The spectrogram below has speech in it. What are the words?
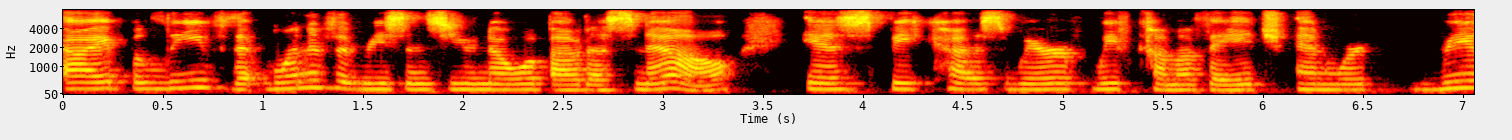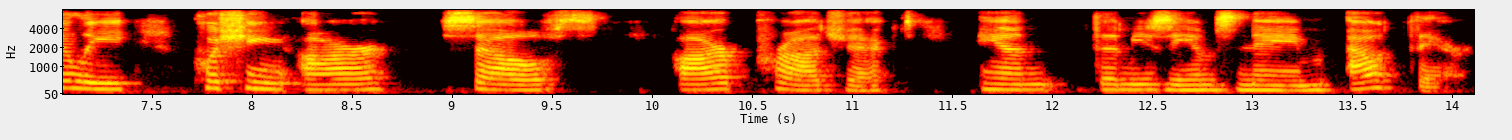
I believe that one of the reasons you know about us now is because we're we've come of age and we're really pushing ourselves, our project, and the museum's name out there.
